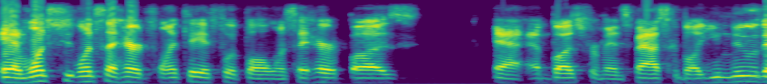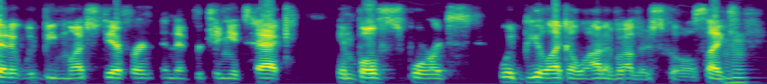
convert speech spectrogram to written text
And once you, once they hired Fuente at football, once they hired Buzz at, at, Buzz for men's basketball, you knew that it would be much different, and that Virginia Tech in both sports would be like a lot of other schools. Like mm-hmm.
